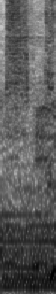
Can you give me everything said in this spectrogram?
It's good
